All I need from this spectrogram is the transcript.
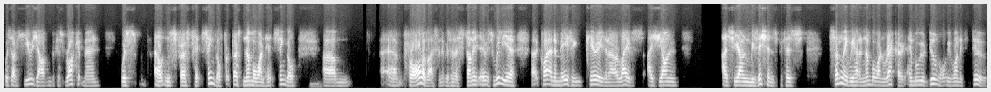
was a huge album because Rocket Man was Elton's first hit single, first number one hit single. Mm. Um, um, for all of us, and it was an astonishing. It was really a, a, quite an amazing period in our lives as young as young musicians because suddenly we had a number one record and we were doing what we wanted to do.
